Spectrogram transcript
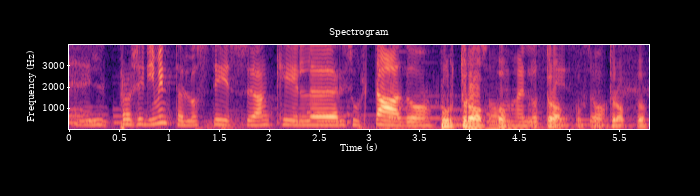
il procedimento è lo stesso e anche il risultato Purtroppo, insomma, è lo purtroppo, stesso. purtroppo.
